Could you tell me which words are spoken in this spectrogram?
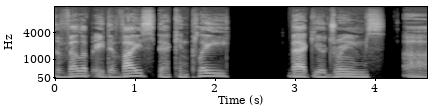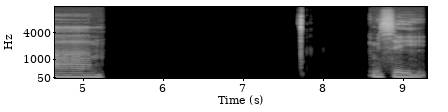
develop a device that can play back your dreams. Um, let me see.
